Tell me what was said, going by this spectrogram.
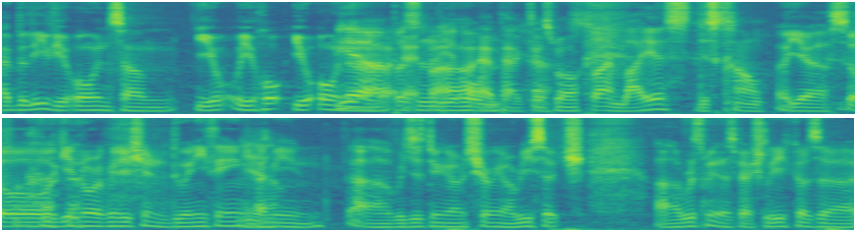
I believe you own some you you you own yeah, uh, personally uh, own, MPACT yeah. as well. So I'm biased. Discount. Uh, yeah, so again, no recommendation to do anything. I mean, uh, we're just doing our sharing our research, uh, Rusmin especially because uh,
